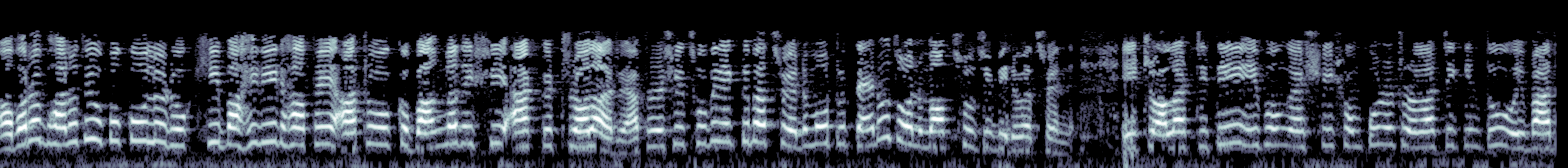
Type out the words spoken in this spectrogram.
আবারও ভারতীয় উপকূল রক্ষী বাহিনীর হাতে আটক বাংলাদেশি এক ট্রলার। আপনারা সেই ছবি দেখতে পাচ্ছেন, মোট তেরো জন মৎস্যজীবী রয়েছেন। এই ট্রলারটিতে এবং সেই সম্পূর্ণ ট্রলারটি কিন্তু এবার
